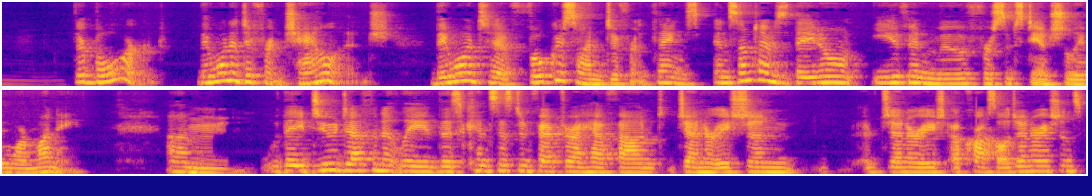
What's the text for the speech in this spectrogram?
Mm. They're bored. They want a different challenge they want to focus on different things. And sometimes they don't even move for substantially more money. Um, mm. They do definitely, this consistent factor I have found generation, generation across all generations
